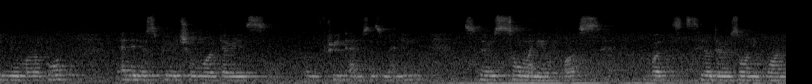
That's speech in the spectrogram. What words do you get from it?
innumerable, and in the spiritual world there is um, three times as many. So there's so many of us, but still there is only one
